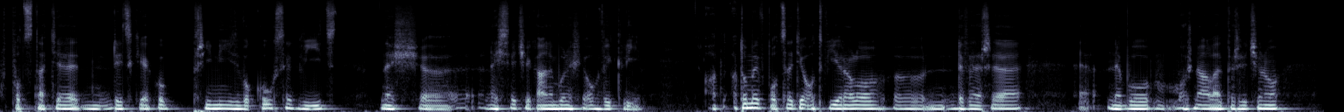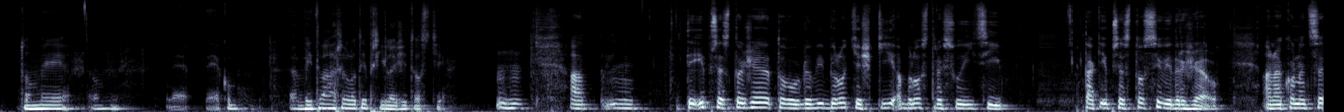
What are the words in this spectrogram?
v podstatě vždycky jako přinést o kousek víc, než, než se čeká nebo než je obvyklý. A, a to mi v podstatě otvíralo uh, dveře, nebo možná lépe řečeno, to mi um, jako vytvářelo ty příležitosti. Uh-huh. A mm, ty i přesto, že to období bylo těžký a bylo stresující, tak i přesto si vydržel. A nakonec se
